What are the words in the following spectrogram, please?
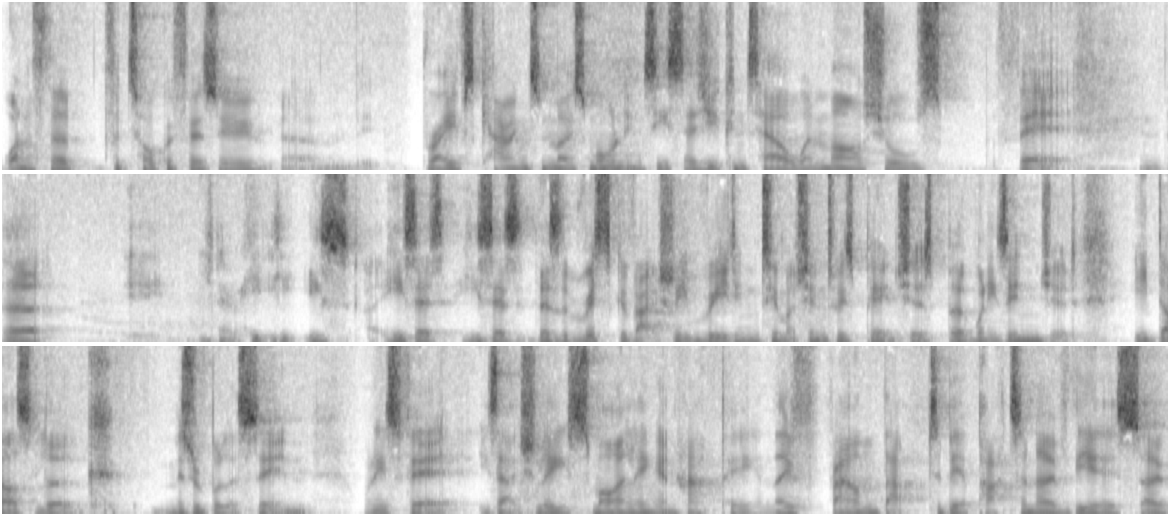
one of the photographers who um, braves Carrington most mornings, he says you can tell when Martial's fit and that you know he, he he's he says he says there's the risk of actually reading too much into his pictures but when he's injured he does look miserable as sin when he's fit he's actually smiling and happy and they've found that to be a pattern over the years. So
